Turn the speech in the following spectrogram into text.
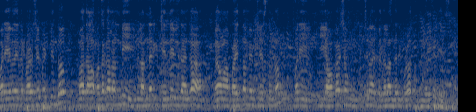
మరి ఏదైతే ప్రవేశపెట్టిందో మా ఆ పథకాలన్నీ వీళ్ళందరికీ చెందే విధంగా మేము ఆ ప్రయత్నం మేము చేస్తున్నాం. మరి ఈ అవకాశం ఇచ్చిన పెద్దలందరికీ కూడా కృతజ్ఞతలు తెలియజేస్తున్నాం.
